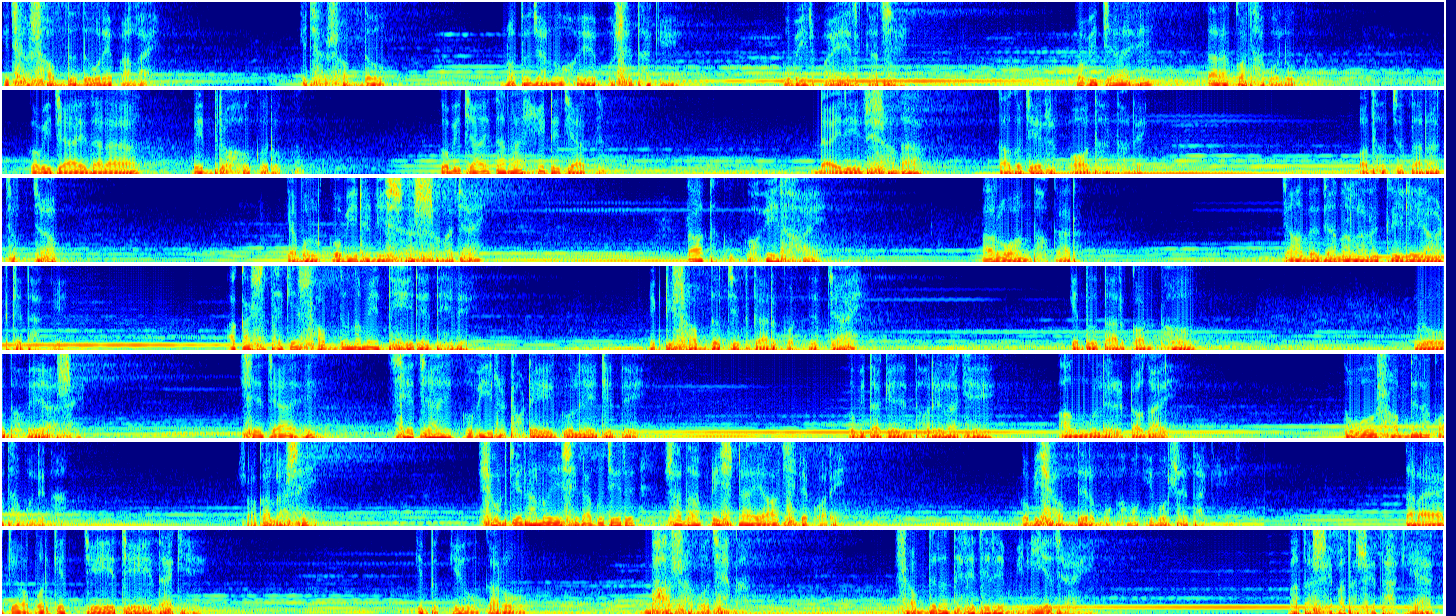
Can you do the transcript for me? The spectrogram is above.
কিছু শব্দ দৌড়ে পালায়। নতজানু হয়ে বসে থাকে কবির পায়ের কাছে। কবি চায় তারা কথা বলুক। কবি চায় তারা বিদ্রোহ করুক। কবি চায় তারা হেঁটে যাক। ডায়েরির সাদা কাগজের পথ ধরে। অথচ তারা চুপচাপ। কেবল কবির নিঃশ্বাস শোনা যায়। রাত গভীর হয়। আরও অন্ধকার। চাঁদ জানালার গ্রিলে আটকে থাকে। আকাশ থেকে শব্দ নামে ধীরে ধীরে। একটি শব্দ চিৎকার করতে চায়। কিন্তু তার কণ্ঠ রোধ হয়ে আসে। সে চায় সে চায় কবির ঠোঁটে গলে যেতে। কবিতাকে ধরে রাখে আঙ্গুলের ডগায়। তবুও শব্দেরা কথা বলে না। সকাল আসে। সূর্যের আলো এসে কাগজের সাদা পৃষ্ঠায় আছড়ে পড়ে। কবি শব্দের মুখোমুখি বসে থাকে। তারা একে অপরকে চেয়ে চেয়ে দেখে। কিন্তু কেউ কারও ভাষা বোঝে না। শব্দেরা ধীরে ধীরে মিলিয়ে যায়। বাতাসে বাতাসে থাকে এক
